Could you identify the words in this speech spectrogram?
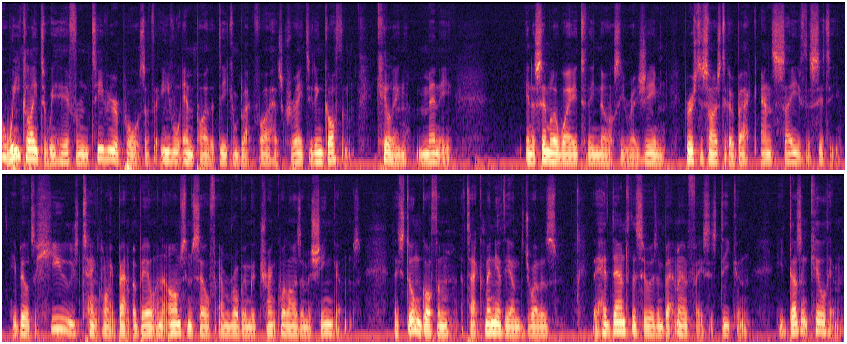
A week later, we hear from TV reports of the evil empire that Deacon Blackfire has created in Gotham, killing many. In a similar way to the Nazi regime, Bruce decides to go back and save the city. He builds a huge tank like Batmobile and arms himself and Robin with tranquilizer machine guns. They storm Gotham, attack many of the underdwellers. They head down to the sewers and Batman faces Deacon. He doesn't kill him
